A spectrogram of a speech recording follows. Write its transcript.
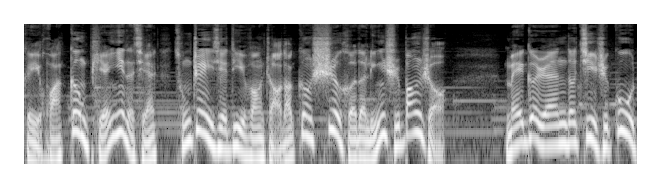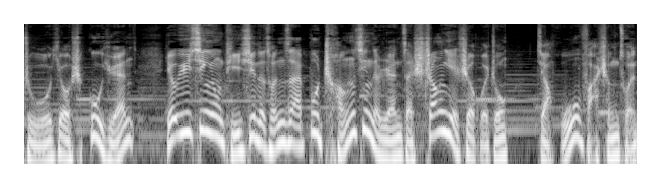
可以花更便宜的钱从这些地方找到更适合的临时帮手。每个人都既是雇主又是雇员，由于信用体系的存在，不诚信的人在商业社会中将无法生存。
